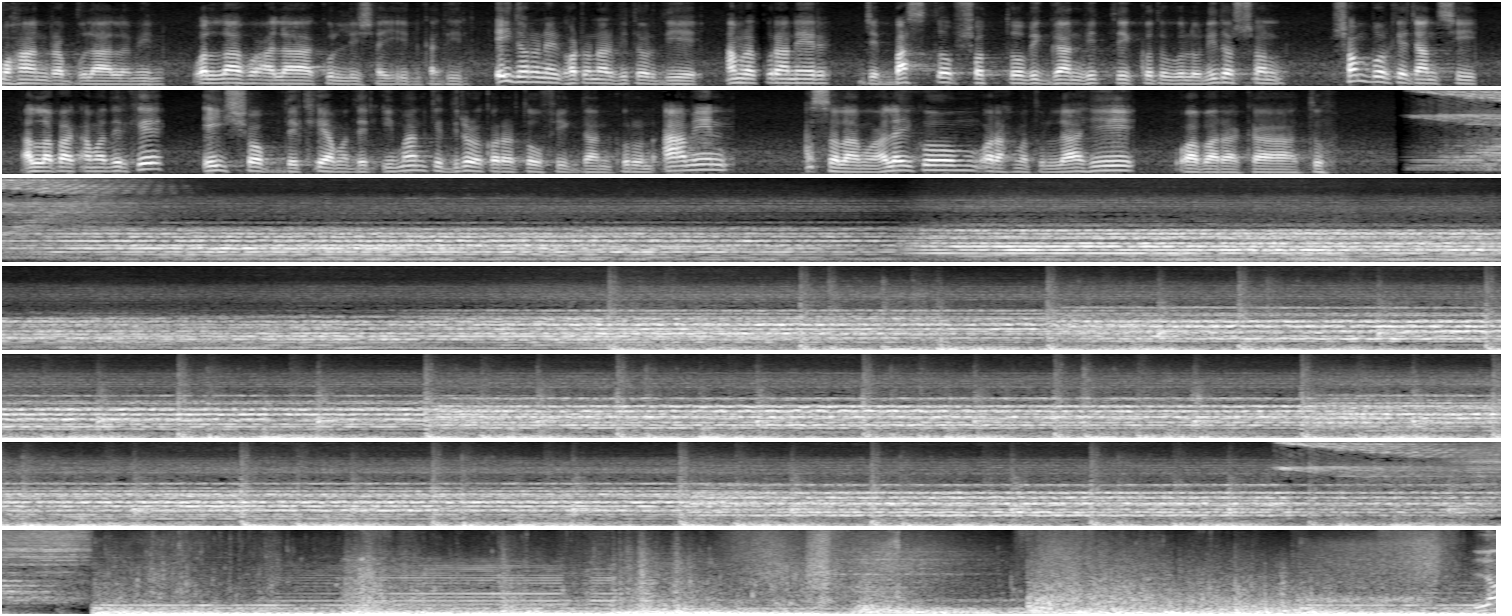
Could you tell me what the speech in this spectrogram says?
মহান রব্বুল আলমিন। আল্লাহ আলা কুল্লি শাহিন কাদির এই ধরনের ঘটনার ভিতর দিয়ে আমরা কোরআনের যে বাস্তব সত্য বিজ্ঞান ভিত্তিক কতগুলো নিদর্শন সম্পর্কে জানছি। আল্লাহ পাক আমাদেরকে এই সব দেখে আমাদের ইমানকে দৃঢ় করার তৌফিক দান করুন। আমিন। আসসালামু আলাইকুম ওরহমতুল্লাহি ওবরাকাতুহ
